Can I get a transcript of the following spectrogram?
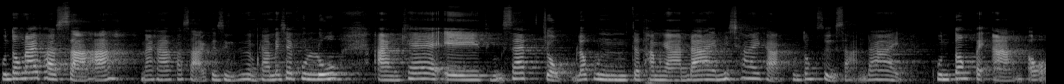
คุณต้องได้ภาษานะคะภาษาคือสิ่งที่สำคัญไม่ใช่คุณรู้อ่านแค่ A ถึง Z จบ แล้วคุณจะทำงานได้ไม่ใช่ค่ะ คุณต้องสื่อสารได้ คุณต้องไปอ่านออ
